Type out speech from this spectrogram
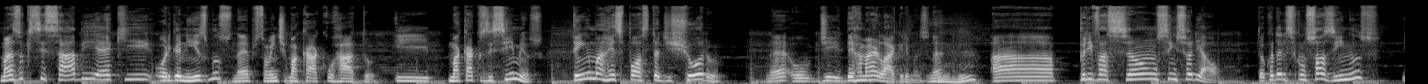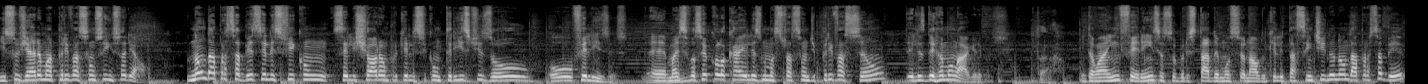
Mas o que se sabe é que organismos, né, principalmente macaco, rato e macacos e símios, têm uma resposta de choro, né, ou de derramar lágrimas, né, a privação sensorial. Então, quando eles ficam sozinhos, isso gera uma privação sensorial. Não dá pra saber se eles ficam, se eles choram porque eles ficam tristes ou, ou felizes. É, mas se você colocar eles numa situação de privação, eles derramam lágrimas. Tá. Então a inferência sobre o estado emocional do que ele tá sentindo não dá pra saber,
